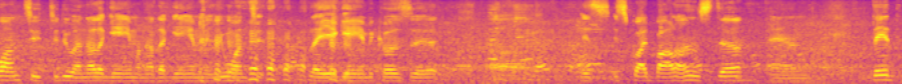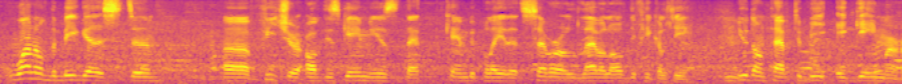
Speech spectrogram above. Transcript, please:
want to, to do another game, another game, and you want to play a game because uh, it's, it's quite balanced uh, and they, one of the biggest uh, uh, feature of this game is that can be played at several level of difficulty. Mm. You don't have to be a gamer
